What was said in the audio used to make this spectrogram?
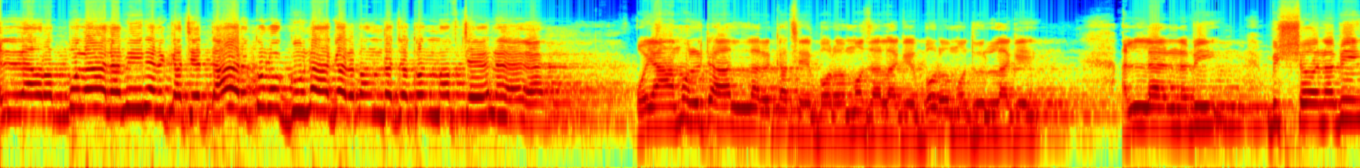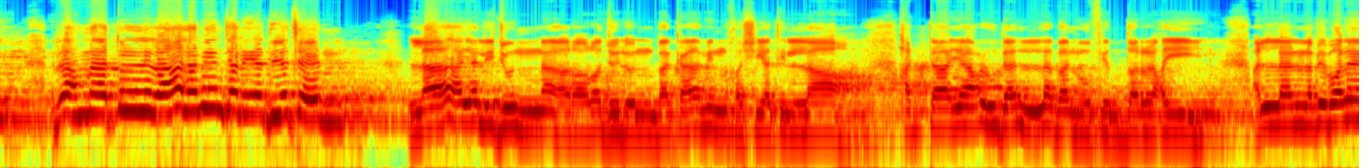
আল্লাহ রব্বুল আলমিনের কাছে তার কোনো গুণাগার বান্দা যখন মাফ চেয়ে নেয়, ওই আমলটা আল্লাহর কাছে বড় মজা লাগে, বড় মধুর লাগে। আল্লাহ নবী, বিশ্ব নবী রহমাতুল্লিল আলমিন জানিয়ে দিয়েছেন لا يلج النار رجل بكى من خشية الله حتى يعود اللبن في الضرع আল্লাহ নবী বলেন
